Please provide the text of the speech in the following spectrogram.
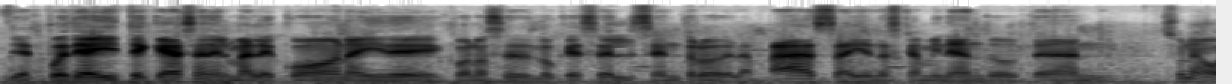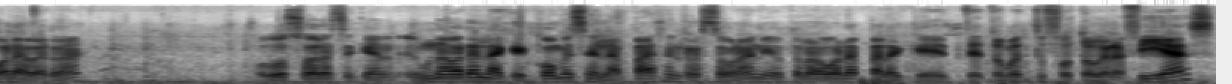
Después de ahí te quedas en el malecón, ahí de, conoces lo que es el centro de La Paz, ahí andas caminando, te dan, es una hora, ¿verdad? O dos horas te quedan, una hora en la que comes en La Paz, en el restaurante, y otra hora para que te tomes tus fotografías.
